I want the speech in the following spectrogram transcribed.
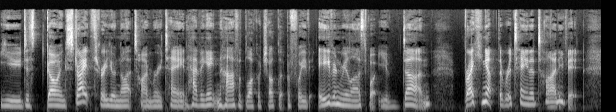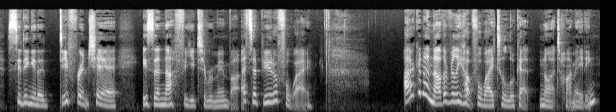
you just going straight through your nighttime routine, having eaten half a block of chocolate before you've even realized what you've done, breaking up the routine a tiny bit, sitting in a different chair is enough for you to remember. It's a beautiful way. I reckon another really helpful way to look at nighttime eating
